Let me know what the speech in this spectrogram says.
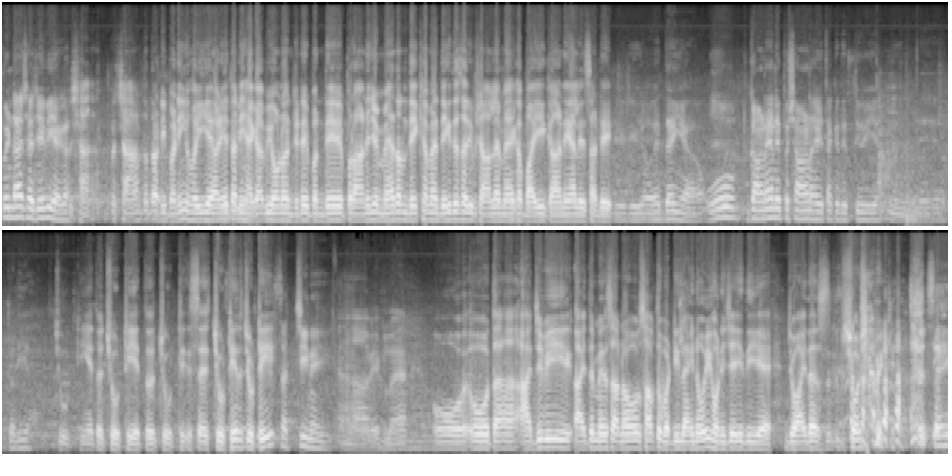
ਪਿੰਡਾਂ 'ਚ ਅਜੇ ਵੀ ਹੈਗਾ। ਪਛਾਣ ਪਛਾਣ ਤਾਂ ਤੁਹਾਡੀ ਬਣੀ ਹੋਈ ਹੈ ਇਹ ਤਾਂ ਨਹੀਂ ਹੈਗਾ ਵੀ ਹੁਣ ਜਿਹੜੇ ਬੰਦੇ ਪੁਰਾਣੇ ਜਿਵੇਂ ਮੈਂ ਤੁਹਾਨੂੰ ਦੇਖਿਆ ਮੈਂ ਦੇਖਦੇ ਸਾਰੀ ਪਛਾਣ ਲਿਆ ਮੈਂ ਕਿਹਾ ਬਾਈ ਗਾਣੇ ਵਾਲੇ ਸਾਡੇ। ਜੀ ਜੀ ਉਹ ਇਦਾਂ ਹੀ ਆ ਉਹ ਗਾਣਿਆਂ ਨੇ ਪਛਾਣ ਹਜੇ ਤੱਕ ਦਿੱਤੀ ਹੋਈ ਆ। ਤੇ ਵਧੀਆ। ਝੂਠੀ ਹੈ ਤਾਂ ਝੂਠੀ ਹੈ ਤਾਂ ਝੂਠੀ ਸ- ਝੂਠੀ ਹੈ ਤਾਂ ਝੂਠੀ? ਸੱਚੀ ਨਹੀਂ। ਹਾਂ ਵੇਖ ਲਓ ਐ ਉਹ ਉਹ ਤਾਂ ਅੱਜ ਵੀ ਅੱਜ ਤਾਂ ਮੇਰੇ ਹਿਸਾਬ ਨਾਲ ਉਹ ਸਭ ਤੋਂ ਵੱਡੀ ਲਾਈਨ ਉਹੀ ਹੋਣੀ ਚਾਹੀਦੀ ਹੈ ਜੋ ਅੱਜ ਦਾ ਸੋਸ਼ਲ ਮੀਡੀਆ ਸਹੀ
